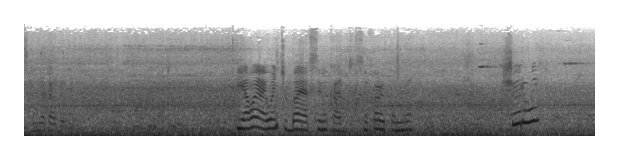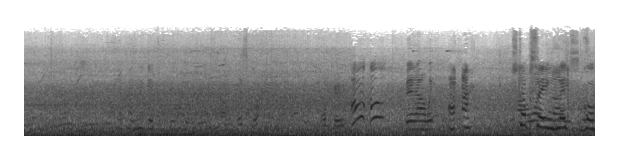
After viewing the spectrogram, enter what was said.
is Kenyatta Avenue. Yeah, where I went to buy a SIM card, Safaricom there. Should we? Can we get Let's go. Okay. Uh-uh. Better wait. Uh-uh. Stop I saying let's go.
